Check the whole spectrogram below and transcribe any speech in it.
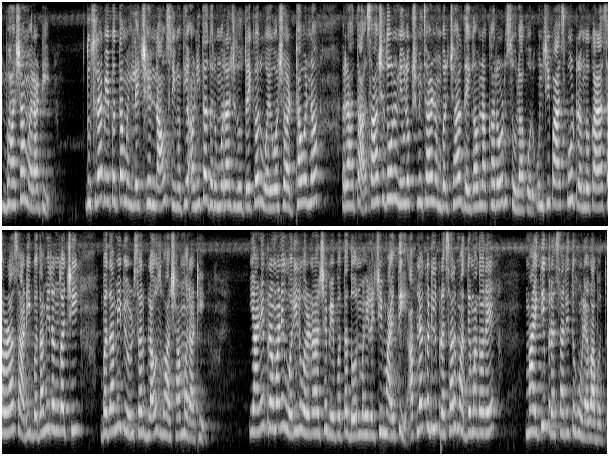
भाषा मराठी. दुसऱ्या बेपत्ता महिलेचे नाव श्रीमती अनिता धर्मराज धोत्रेकर वय वर्ष अठ्ठावन्न राहता सहाशे दोन न्यू लक्ष्मी चाळ नंबर चार देगाव नाका रोड सोलापूर. उंची पाच फूट रंग काळा सावळा साडी बदामी रंगाची बदामी पिवळसर ब्लाऊज भाषा मराठी. यानेप्रमाणे वरील वर्णनाचे बेपत्ता दोन महिलेची माहिती आपल्याकडील प्रसारमाध्यमाद्वारे माहिती प्रसारित होण्याबाबत.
